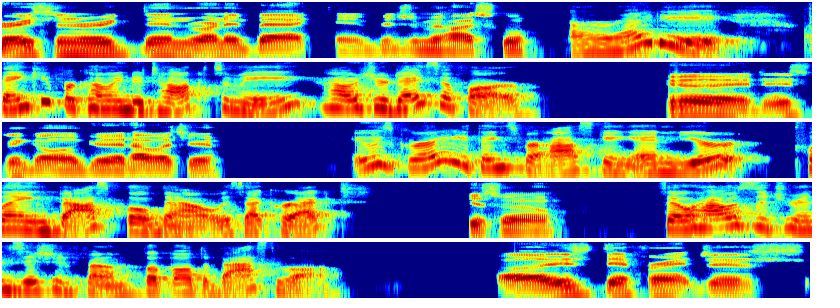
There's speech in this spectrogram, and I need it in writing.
Grayson Rigdon, running back in Benjamin High School. All righty. Thank you for coming to talk to me. How's your day so far? Good. It's been going good. How about you? It was great. Thanks for asking. And you're playing basketball now, is that correct? Yes, ma'am. So, how's the transition from football to basketball? Uh, it's different just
